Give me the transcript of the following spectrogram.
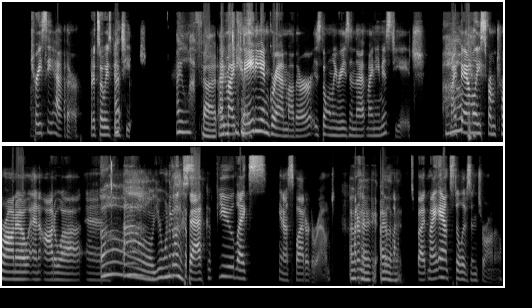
Tracy Heather, but it's always been I- TH. I love that. And my TJ. Canadian grandmother is the only reason that my name is TH. My Okay. family's from Toronto and Ottawa and Oh, you're one of few us. Quebec, a few like you know splattered around. I don't know if Okay, you I love that, it. But my aunt still lives in Toronto.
